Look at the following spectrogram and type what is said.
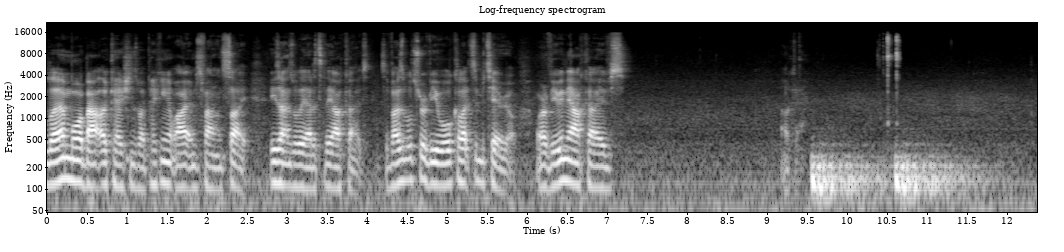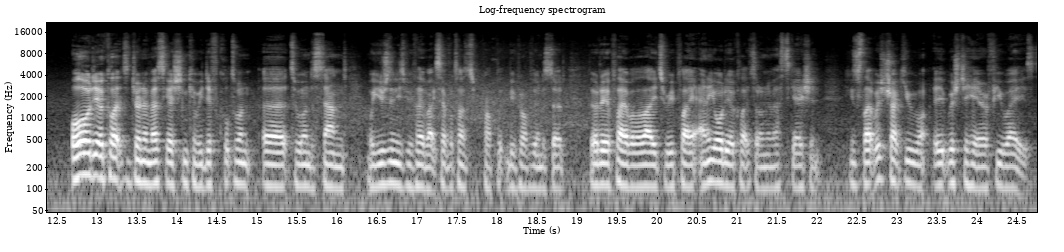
learn more about locations by picking up items found on site. These items will be added to the archives. It's advisable to review all collected material While reviewing the archives. Okay. All audio collected during an investigation can be difficult to un- uh, to understand. Will usually need to be played back several times to proper- be properly understood. The audio player will allow you to replay any audio collected on investigation. You can select which track you wa- uh, wish to hear a few ways.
